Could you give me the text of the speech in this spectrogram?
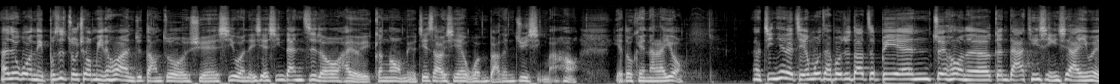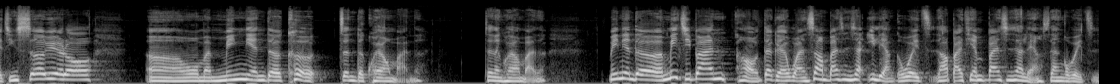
那如果你不是足球迷的话，你就当做学西文的一些新单字喽。还有刚刚我们有介绍一些文法跟句型嘛，哈，也都可以拿来用。那今天的节目差不多就到这边。最后呢，跟大家提醒一下，因为已经十二月喽，嗯，我们明年的课真的快要满了，真的快要满了。明年的密集班，好，大概晚上班剩下一两个位置，然后白天班剩下两三个位置。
